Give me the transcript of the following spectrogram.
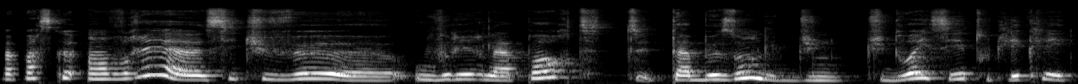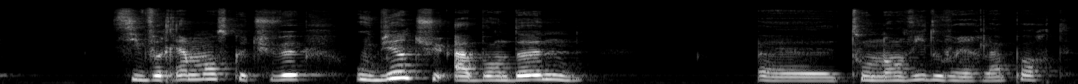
Bah, parce que en vrai, euh, si tu veux euh, ouvrir la porte, t'as besoin d'une, tu dois essayer toutes les clés. Si vraiment ce que tu veux, ou bien tu abandonnes euh, ton envie d'ouvrir la porte.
